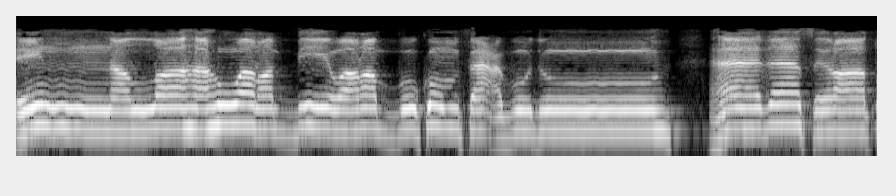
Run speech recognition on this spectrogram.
إن الله هو ربي وربكم فاعبدوه. هذا صراط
